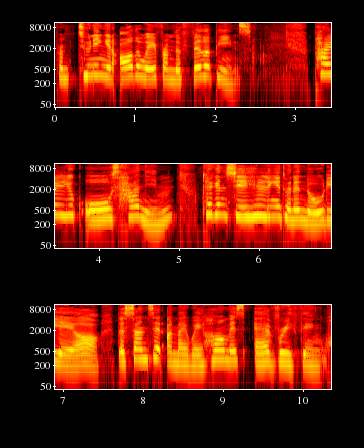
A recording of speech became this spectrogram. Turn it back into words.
for tuning in all the way from the Philippines. 8654님, 퇴근 시 힐링이 되는 노을이에요. The sunset on my way home is everything. 와,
